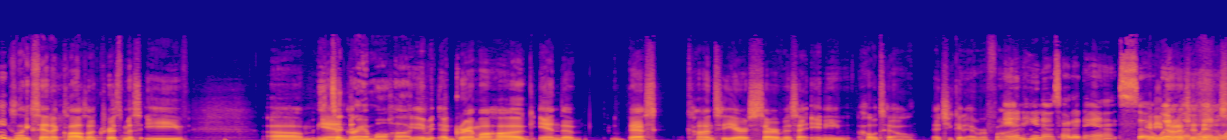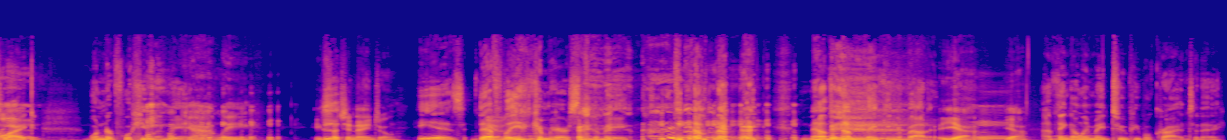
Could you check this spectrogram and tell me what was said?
he's like Santa Claus on Christmas Eve. Um, Meets a grandma hug. a grandma hug and the best concierge service at any hotel that you could ever find. and he knows how to dance. So And he win, knows how to dance, win. like- Wonderful human being. golly, he's such an angel. He is definitely in comparison to me. now that I'm thinking about it, Yeah, Mm. yeah. I think I only made two people cry today.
